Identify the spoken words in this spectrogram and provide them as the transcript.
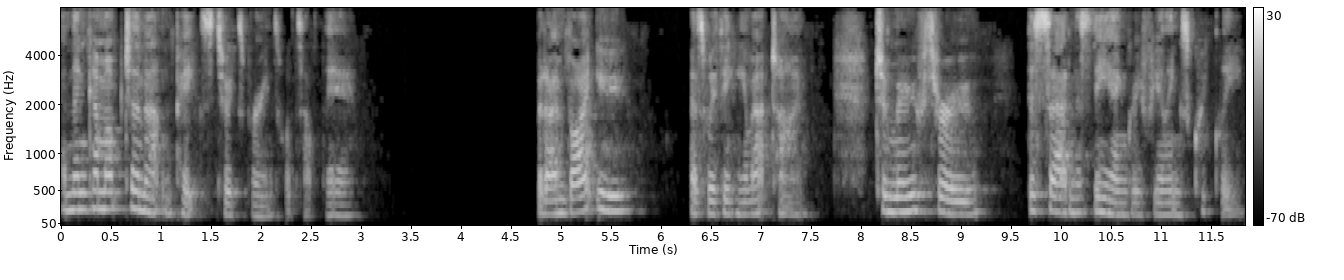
and then come up to the mountain peaks to experience what's up there. But I invite you, as we're thinking about time, to move through the sadness, the angry feelings quickly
